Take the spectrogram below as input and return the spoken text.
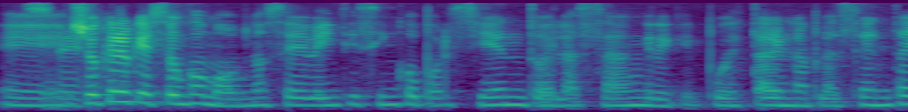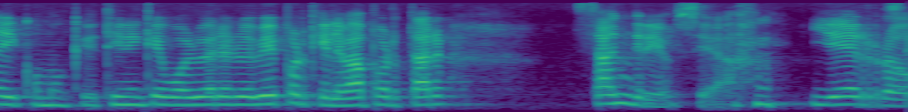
eh, yo creo que son como, no sé, 25% de la sangre que puede estar en la placenta y como que tiene que volver al bebé porque le va a aportar sangre, o sea, hierro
